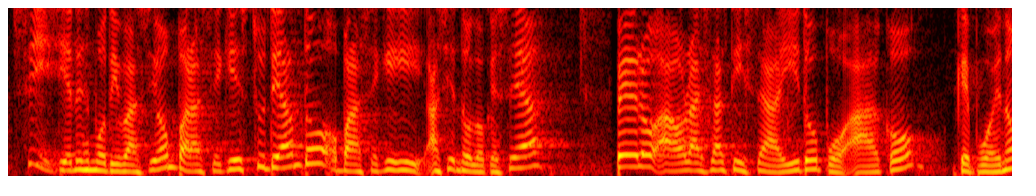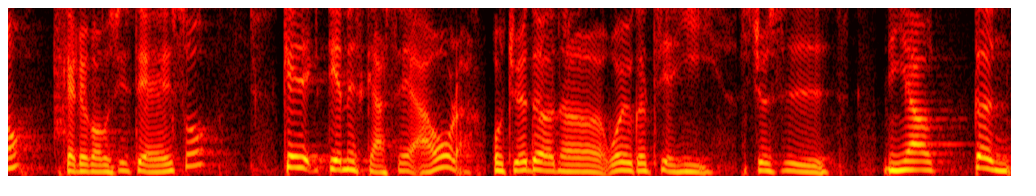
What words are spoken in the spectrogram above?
sí tienes motivación para seguir estudiando o para seguir haciendo lo que sea, pero ahora estás distraído por algo que bueno, que reconociste eso, ¿qué tienes que hacer ahora? 我觉得呢，我有个建议，就是你要更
